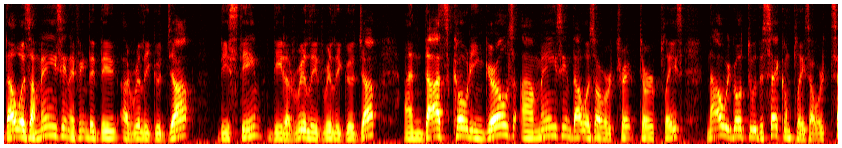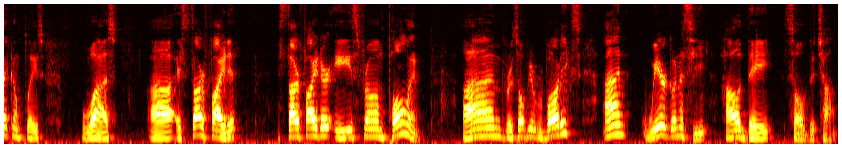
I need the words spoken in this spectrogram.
that was amazing. I think they did a really good job. This team did a really really good job and that's coding girls. Amazing. That was our third place. Now we go to the second place. Our second place was uh, a starfighter. Starfighter is from poland. And resolve robotics. And we're gonna see how they solve the challenge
